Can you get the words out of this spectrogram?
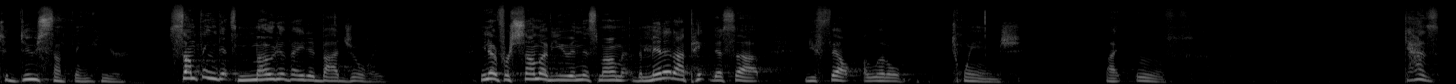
to do something here, something that's motivated by joy. You know, for some of you in this moment, the minute I picked this up, you felt a little twinge. Like, oof. Guys,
